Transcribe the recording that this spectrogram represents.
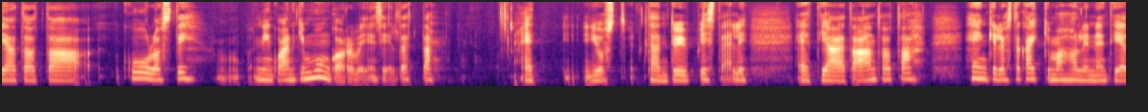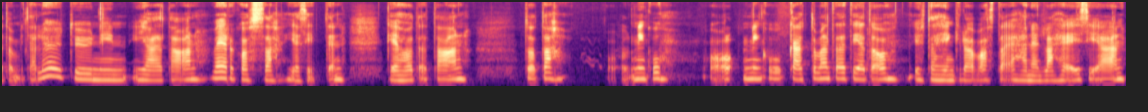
Ja tota, kuulosti niin kuin ainakin mun korviin siltä, että, että just tämän tyyppistä. Eli että jaetaan tota henkilöstä kaikki mahdollinen tieto, mitä löytyy, niin jaetaan verkossa ja sitten kehotetaan tota, niin kuin, niin kuin käyttämään tätä tietoa yhtä henkilöä vastaan ja hänen läheisiään.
